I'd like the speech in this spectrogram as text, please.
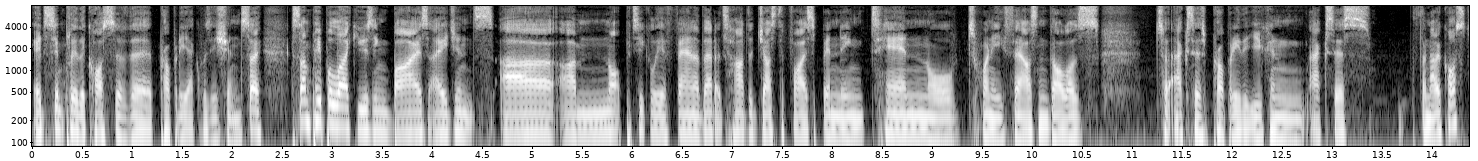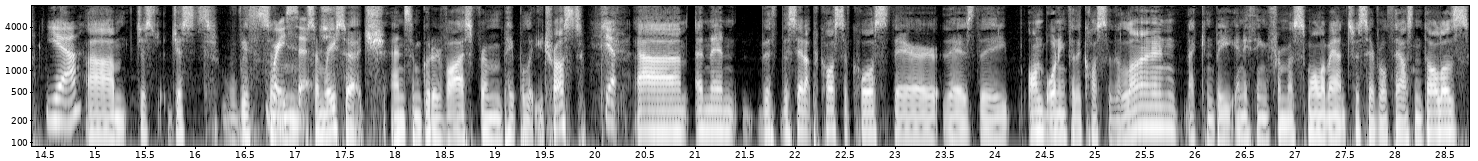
it's simply the cost of the property acquisition. So, some people like using buyers agents. Uh, I'm not particularly a fan of that. It's hard to justify spending ten or twenty thousand dollars to access property that you can access for no cost yeah um, just just with some Research. some research and some good advice from people that you trust. Yep. Um, and then the, the setup costs, of course, there there's the onboarding for the cost of the loan. That can be anything from a small amount to several thousand dollars.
